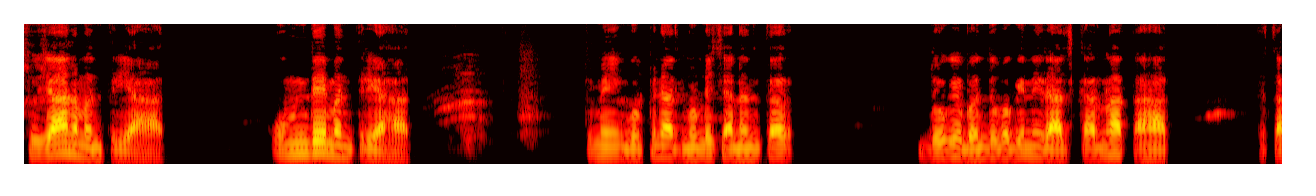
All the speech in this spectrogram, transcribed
सुजान मंत्री आहात उमदे मंत्री आहात. तुम्ही गोपीनाथ मुंडेच्या नंतर दोघे बंधू भगिनी राजकारणात आहात त्याचा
